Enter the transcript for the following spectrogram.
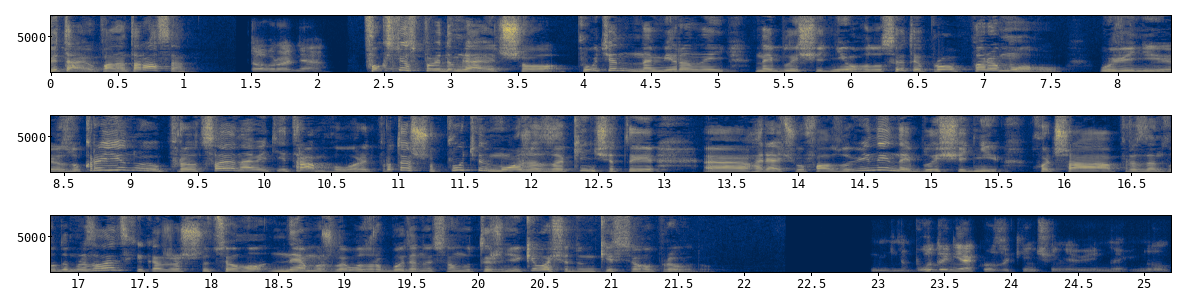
Вітаю, пане Тарасе. Доброго дня. Fox News повідомляють, що Путін намірений найближчі дні оголосити про перемогу у війні з Україною. Про це навіть і Трамп говорить про те, що Путін може закінчити е, гарячу фазу війни найближчі дні. Хоча президент Володимир Зеленський каже, що цього неможливо зробити на цьому тижні. Які ваші думки з цього приводу? Не буде ніякого закінчення війни. Ну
